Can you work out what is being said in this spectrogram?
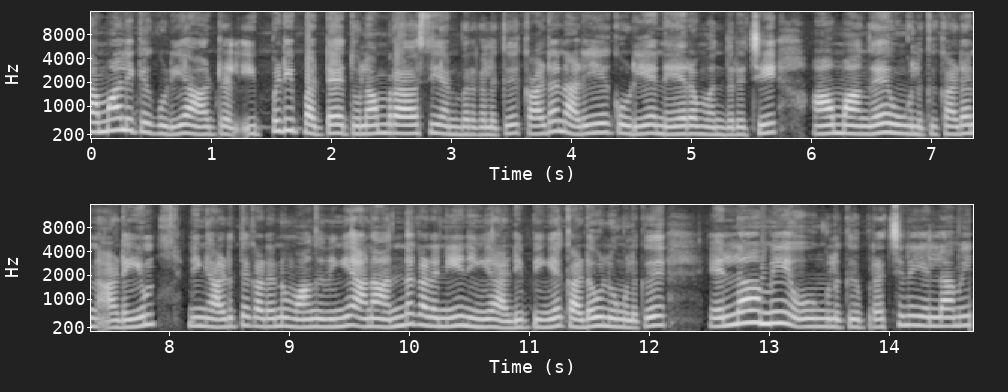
சமாளிக்கக்கூடிய ஆற்றல். இப்படிப்பட்ட துலாம் ராசி அன்பர்களுக்கு கடன் அடையக்கூடிய நேரம் வந்துருச்சு. ஆமாங்க, உங்களுக்கு கடன் அடையும். நீங்கள் அடுத்த கடனும் வாங்குவீங்க. ஆனால் அந்த கடனையும் நீங்கள் அடைப்பீங்க. கடவுள் உங்களுக்கு எல்லாமே உங்களுக்கு பிரச்சனை எல்லாமே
